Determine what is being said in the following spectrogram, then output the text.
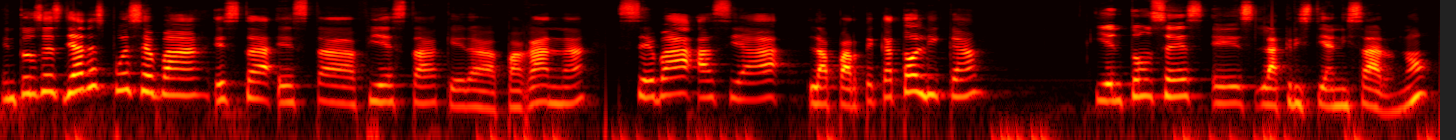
Entonces ya después se va esta, esta fiesta que era pagana, se va hacia la parte católica y entonces es, la cristianizaron, ¿no?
